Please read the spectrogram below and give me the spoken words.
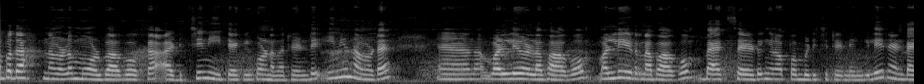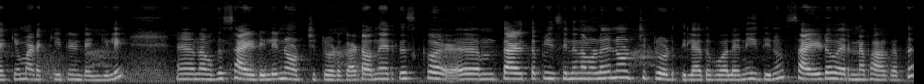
അപ്പോൾ ദാ നമ്മൾ മോൾ ഭാഗമൊക്കെ അടിച്ച് നീറ്റാക്കി കൊണ്ടുവന്നിട്ടുണ്ട്. ഇനി നമ്മുടെ വള്ളിയുള്ള ഭാഗവും വള്ളി ഇടുന്ന ഭാഗവും ബാക്ക് സൈഡും ഇങ്ങനെ ഒപ്പം പിടിച്ചിട്ടുണ്ടെങ്കിൽ രണ്ടാക്കി മടക്കിയിട്ടുണ്ടെങ്കിൽ നമുക്ക് സൈഡിൽ നോട്ടിച്ചിട്ട് കൊടുക്കാം കേട്ടോ. നേരത്തെ സ്ക്വ താഴത്തെ പീസിന് നമ്മൾ നോട്ടിച്ചിട്ട് കൊടുത്തില്ല. അതുപോലെ തന്നെ ഇതിനും സൈഡ് വരുന്ന ഭാഗത്ത്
